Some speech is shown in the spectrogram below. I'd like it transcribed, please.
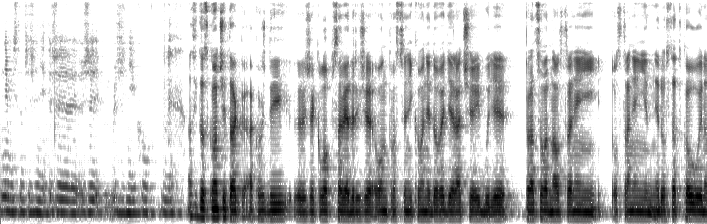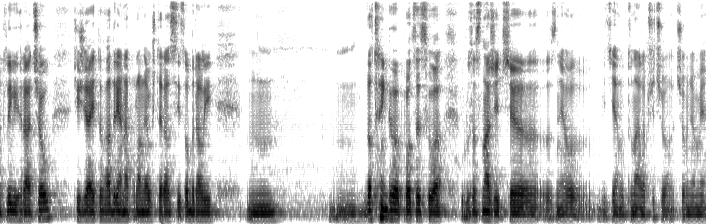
nemyslím si, že, nie, že, že, že niekoho... Nie. Asi to skončí tak, ako vždy, že Klopp sa vyjadri, že on proste nikoho nedovedie, radšej bude pracovať na odstranení, odstranení nedostatkov jednotlivých hráčov. Čiže aj toho Adriana podľa mňa už teraz si zobrali Mm, do tréningového procesu a budú sa snažiť e, z neho vytiahnuť to najlepšie, čo, čo v ňom je.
